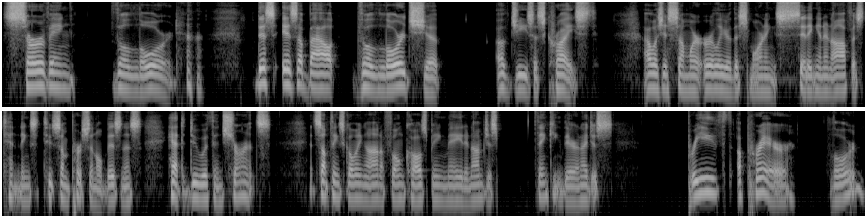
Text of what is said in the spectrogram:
serving the Lord. this is about the Lordship of Jesus Christ. I was just somewhere earlier this morning sitting in an office tending to some personal business, had to do with insurance. And something's going on, a phone call's being made, and I'm just thinking there, and I just breathed a prayer Lord,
